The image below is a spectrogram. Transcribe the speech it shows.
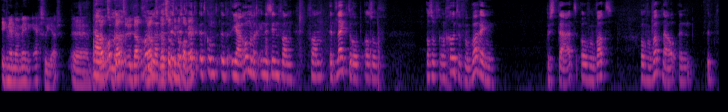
ik neem mijn mening echt serieus. Nou, dat, rommelig- dat, dat, dat, Rommelig, dat, dat zult u nog wel het, merken. het, het komt, het- ja, rommelig in de zin van, van het lijkt erop alsof, alsof er een grote verwarring bestaat over wat, over wat nou een, het-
